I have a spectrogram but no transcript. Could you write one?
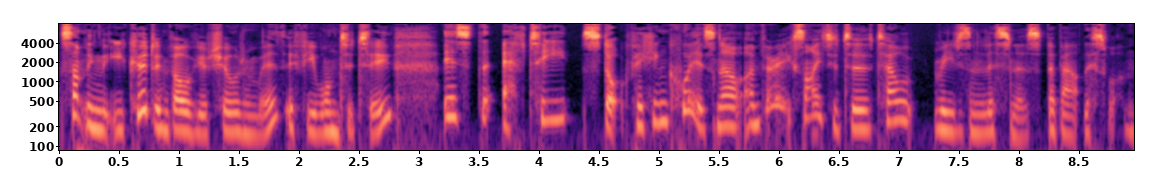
something that you could involve your children with if you wanted to is the FT stock picking quiz. Now, I'm very excited to tell readers and listeners about this one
